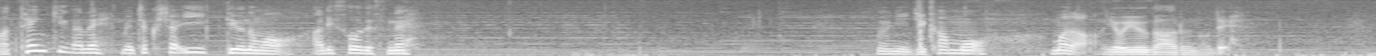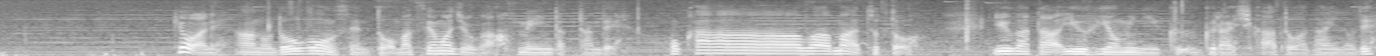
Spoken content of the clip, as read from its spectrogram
まあ、天気がねめちゃくちゃいいっていうのもありそうですね。普通に時間もまだ余裕があるので。今日はねあの道後温泉と松山城がメインだったんで他はまあちょっと夕方夕日を見に行くぐらいしかあとはないので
